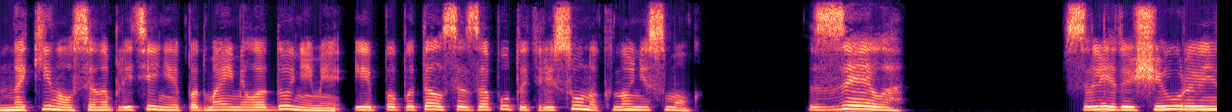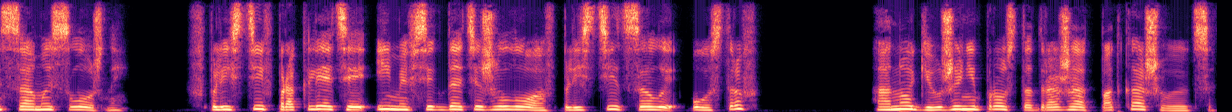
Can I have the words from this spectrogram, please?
накинулся на плетение под моими ладонями и попытался запутать рисунок, но не смог. «Зейла!» Следующий уровень самый сложный. Вплести в проклятие имя всегда тяжело, а вплести целый остров? А ноги уже не просто дрожат, подкашиваются,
